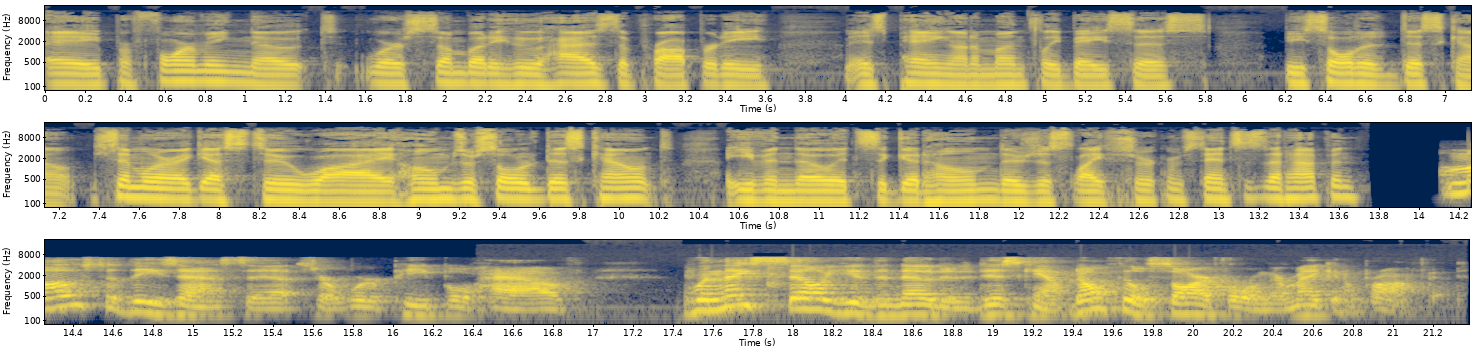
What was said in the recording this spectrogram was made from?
a performing note where somebody who has the property is paying on a monthly basis be sold at a discount? Similar, I guess, to why homes are sold at a discount, even though it's a good home, there's just life circumstances that happen. Most of these assets are where people have when they sell you the note at a discount, don't feel sorry for them. They're making a profit.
